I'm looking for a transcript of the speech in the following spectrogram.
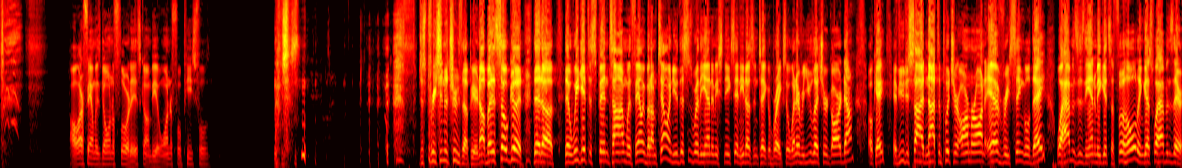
all our family's going to Florida. It's going to be a wonderful, peaceful. just, just preaching the truth up here. No, but it's so good that uh, that we get to spend time with family. But I'm telling you, this is where the enemy sneaks in. He doesn't take a break. So whenever you let your guard down, okay, if you decide not to put your armor on every single day, what happens is the enemy gets a foothold, and guess what happens there?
